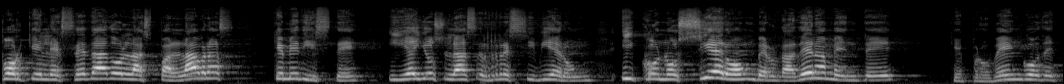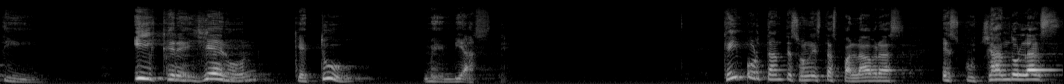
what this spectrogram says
Porque les he dado las palabras que me diste y ellos las recibieron y conocieron verdaderamente que provengo de ti y creyeron que tú me enviaste. Qué importantes son estas palabras, escuchándolas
